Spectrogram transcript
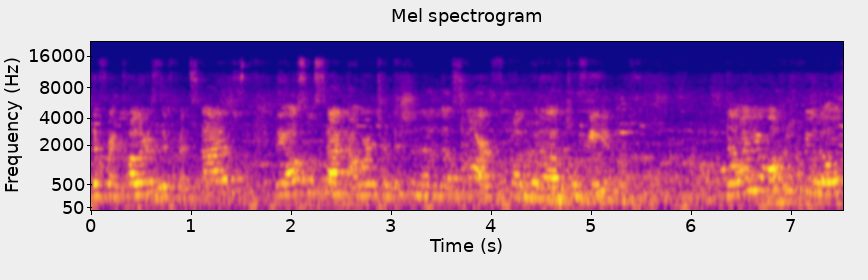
different colors, different styles. They also sell our traditional uh, scarf called the kufiyya. Now when you're walking through the old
